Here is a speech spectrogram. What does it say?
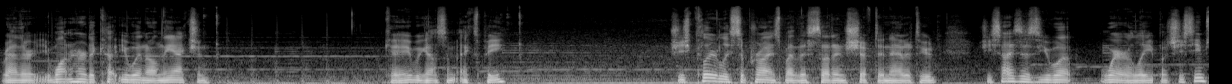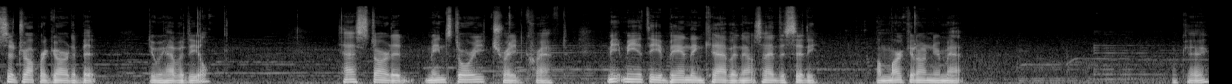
Rather, you want her to cut you in on the action. Okay, we got some XP. She's clearly surprised by this sudden shift in attitude. She sizes you up warily, but she seems to drop her guard a bit. Do we have a deal? Task started. Main story, tradecraft. Meet me at the abandoned cabin outside the city. I'll mark it on your map. Okay.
